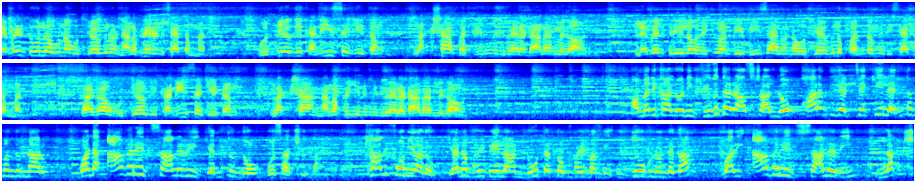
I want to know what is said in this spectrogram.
లెవెల్ టూలో ఉన్న ఉద్యోగులు నలభై రెండు శాతం మంది. ఉద్యోగి కనీస జీతం లక్షా పద్దెనిమిది వేల డాలర్లుగా ఉంది. లెవెల్ త్రీలో హెచ్ వన్ బి వీసాలున్న ఉద్యోగులు పంతొమ్మిది శాతం మంది. కాగా ఉద్యోగి కనీస జీతం లక్ష నలభై ఎనిమిది వేల డాలర్లుగా ఉంది. అమెరికాలోని వివిధ రాష్ట్రాల్లో భారతీయ టెకీలు ఎంతమంది ఉన్నారు? వాళ్ళ యావరేజ్ శాలరీ ఎంతుందో ఓసారి చూద్దాం. కాలిఫోర్నియాలో ఎనభై వేల నూట తొంభై మంది ఉద్యోగులుండగా వారి యావరేజ్ శాలరీ లక్ష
